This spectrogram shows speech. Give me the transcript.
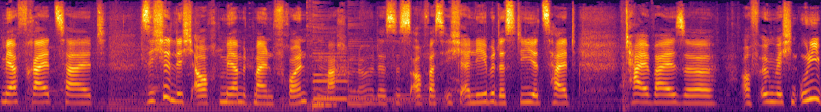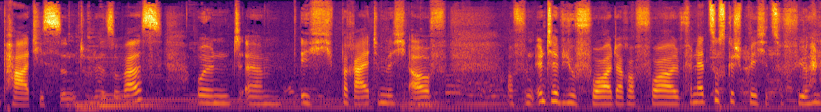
Mehr Freizeit, sicherlich auch mehr mit meinen Freunden machen. Ne? Das ist auch, was ich erlebe, dass die jetzt halt teilweise auf irgendwelchen Unipartys sind oder sowas. Und ähm, ich bereite mich auf, auf ein Interview vor, darauf vor, Vernetzungsgespräche zu führen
